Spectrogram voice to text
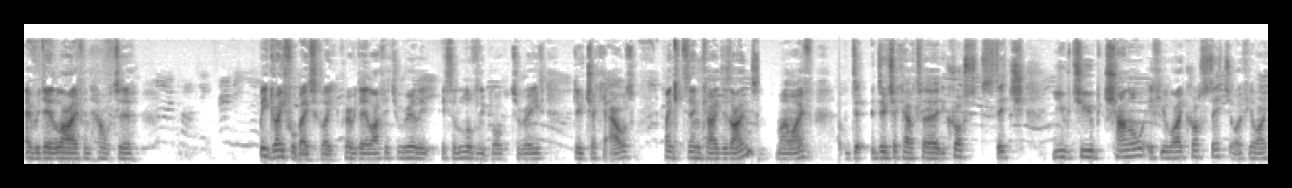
everyday life and how to be grateful basically for everyday life. It's really it's a lovely blog to read. Do check it out. Thank you to Denkai Designs, my wife. D- do check out uh, your cross stitch YouTube channel if you like cross stitch or if you like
